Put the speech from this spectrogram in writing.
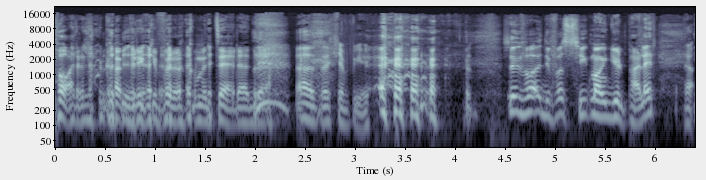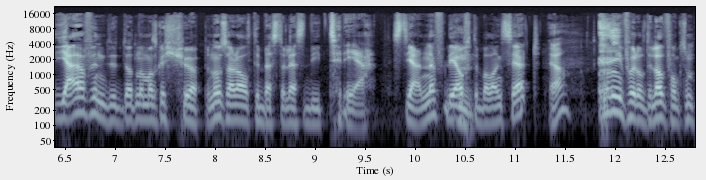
bare laga en bruker for å kommentere det. Ja, det er kjempegøy. Så du får, du får sykt mange gullperler. Ja. Jeg har funnet ut at når man skal kjøpe noe, så er det alltid best å lese de tre stjernene, for de er Mm. ofte balansert. Ja. I forhold til at folk som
